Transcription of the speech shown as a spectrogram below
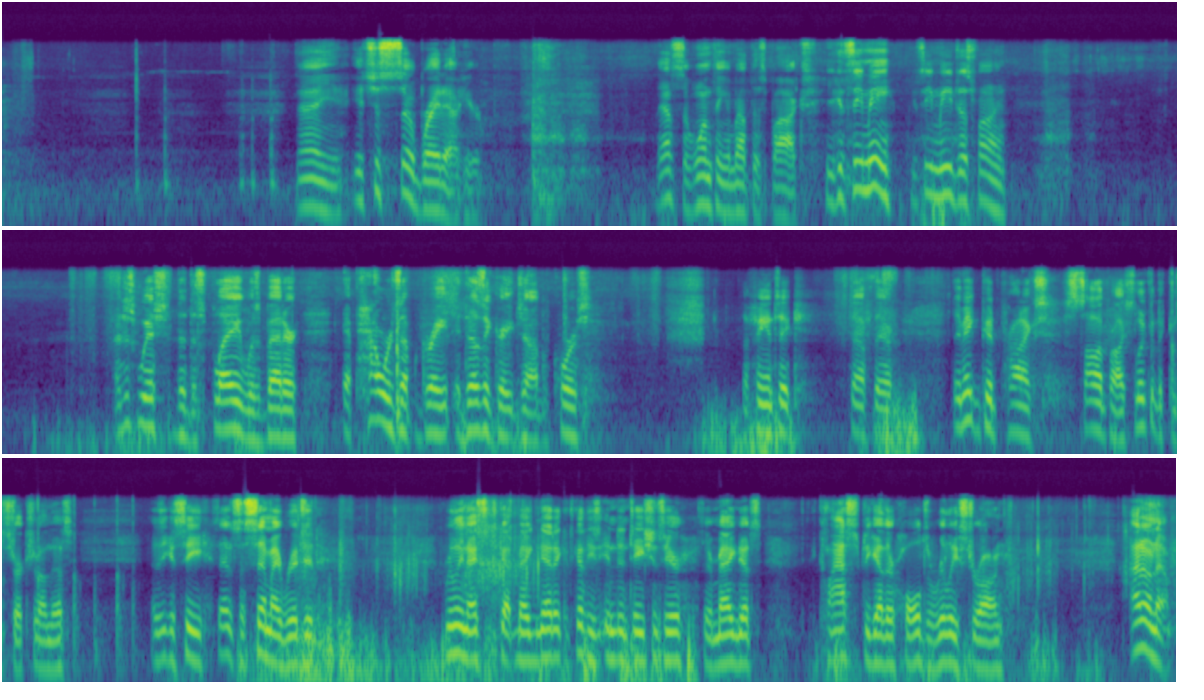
Now it's just so bright out here. That's the one thing about this box. You can see me. You see me just fine I just wish the display was better. It powers up great. It does a great job. Of course, the Fanttik stuff there. They make good products, solid products. Look at the construction on this. As you can see, that's a semi-rigid. Really nice. It's got magnetic. It's got these indentations here. They're magnets. It clasps together, holds really strong. I don't know.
